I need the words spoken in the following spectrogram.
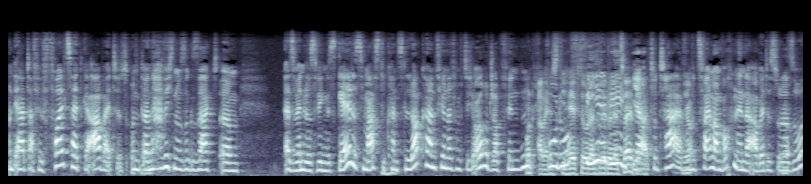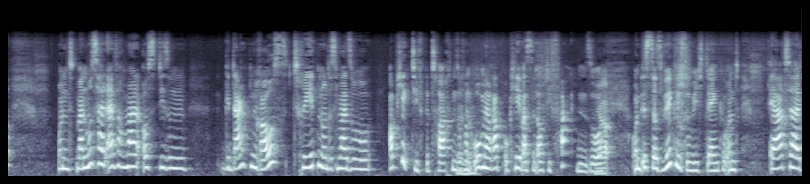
Und er hat dafür Vollzeit gearbeitet. Und dann habe ich nur so gesagt, ähm, also wenn du das wegen des Geldes machst, du mhm. kannst locker einen 450 Euro Job finden, und wo du die Hälfte viel oder der Zeit ja total, wo ja. du zweimal am Wochenende arbeitest oder ja. so. Und man muss halt einfach mal aus diesem Gedanken raustreten und es mal so objektiv betrachten, so mhm. von oben herab. Okay, was sind auch die Fakten so? Ja. Und ist das wirklich so, wie ich denke? Und er hatte halt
